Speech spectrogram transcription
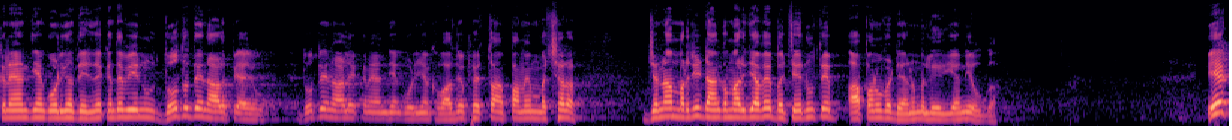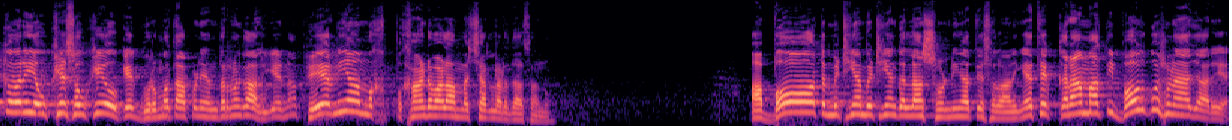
ਕਨੈਨ ਦੀਆਂ ਗੋਲੀਆਂ ਦੇ ਜਾਂਦੇ ਕਹਿੰਦੇ ਵੀ ਇਹਨੂੰ ਦੁੱਧ ਦੇ ਨਾਲ ਪਿਆਇਓ। ਦੁੱਧ ਦੇ ਨਾਲ ਇਹ ਕਨੈਨ ਦੀਆਂ ਗੋਲੀਆਂ ਖਵਾ ਦਿਓ, ਫਿਰ ਤਾਂ ਭਾਵੇਂ ਮੱਛਰ ਜਿੰਨਾ ਮਰਜ਼ੀ ਡੰਗ ਮਰ ਜਾਵੇ, ਬੱਚੇ ਨੂੰ ਤੇ ਆਪਾਂ ਨੂੰ ਵੱਡਿਆਂ ਨੂੰ ਮਲੇਰੀਆ ਨਹੀਂ ਹੋਊਗਾ। ਇੱਕ ਵਾਰੀ ਔਖੇ ਸੌਖੇ ਹੋ ਕੇ ਗੁਰਮਤ ਆਪਣੇ ਅੰਦਰ ਨਗਾ ਲਈਏ ਨਾ, ਫੇਰ ਨਹੀਂ ਆ ਪਖੰਡ ਵਾਲਾ ਮੱਛਰ ਲੜਦਾ ਸਾਨੂੰ। ਆ ਬਹੁਤ ਮਿੱਠੀਆਂ ਮਿੱਠੀਆਂ ਗੱਲਾਂ ਸੁਣਨੀਆਂ ਤੇ ਸਲਾਣੀਆਂ। ਇੱਥੇ ਕਰਾਮਾਤੀ ਬਹੁਤ ਕੁਝ ਸੁਣਾਇਆ ਜਾ ਰਿਹਾ।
